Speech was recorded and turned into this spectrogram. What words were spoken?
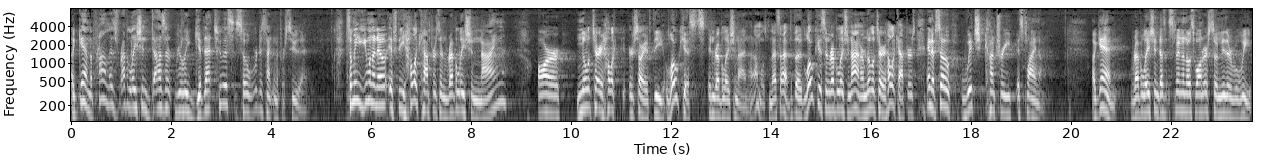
Again, the problem is Revelation doesn't really give that to us, so we're just not going to pursue that. Some of you, you want to know if the helicopters in Revelation 9 are military heli- or sorry, if the locusts in Revelation 9, I almost mess up, but the locusts in Revelation 9 are military helicopters, and if so, which country is flying them? Again, Revelation doesn't spin in those waters, so neither will we.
